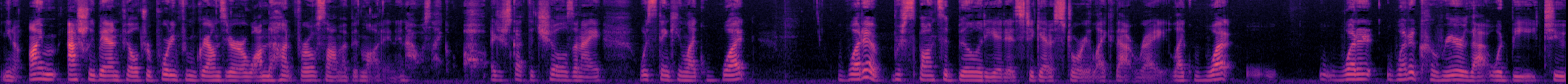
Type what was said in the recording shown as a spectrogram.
you know I'm Ashley Banfield reporting from ground zero on the hunt for Osama bin Laden. And I was like oh I just got the chills and I was thinking like what what a responsibility it is to get a story like that right. Like what what a, what a career that would be to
